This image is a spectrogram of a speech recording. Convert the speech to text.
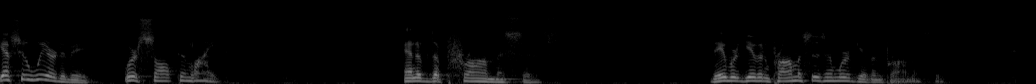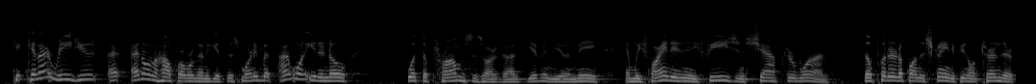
guess who we are to be? We're salt and light. And of the promises. They were given promises and we're given promises. Can, can I read you? I, I don't know how far we're going to get this morning, but I want you to know what the promises are God's given you and me. And we find it in Ephesians chapter 1. They'll put it up on the screen if you don't turn there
